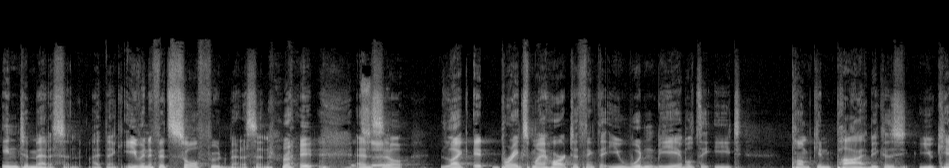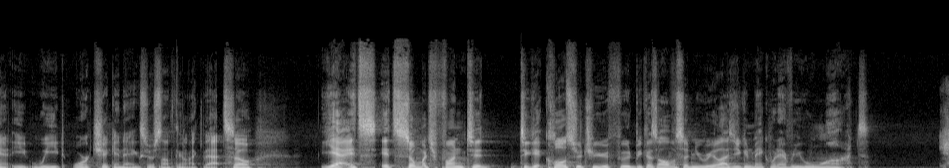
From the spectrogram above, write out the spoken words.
into medicine, I think, even if it's soul food medicine, right? and it. so like it breaks my heart to think that you wouldn't be able to eat pumpkin pie because you can't eat wheat or chicken eggs or something like that. So yeah, it's it's so much fun to to get closer to your food because all of a sudden you realize you can make whatever you want. Yeah.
